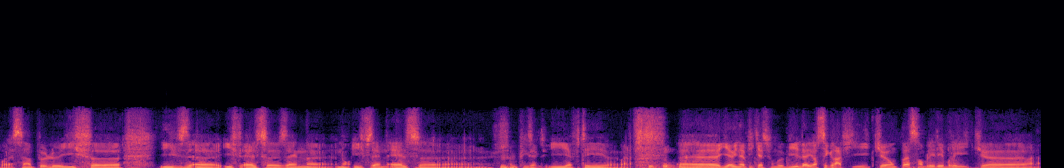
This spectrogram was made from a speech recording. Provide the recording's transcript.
voilà, c'est un peu le if, if, if else then, non if then else. je sais mhm. plus exactement. IFT. voilà. Il y a une application mobile. D'ailleurs, c'est graphique. On peut assembler des briques. voilà.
